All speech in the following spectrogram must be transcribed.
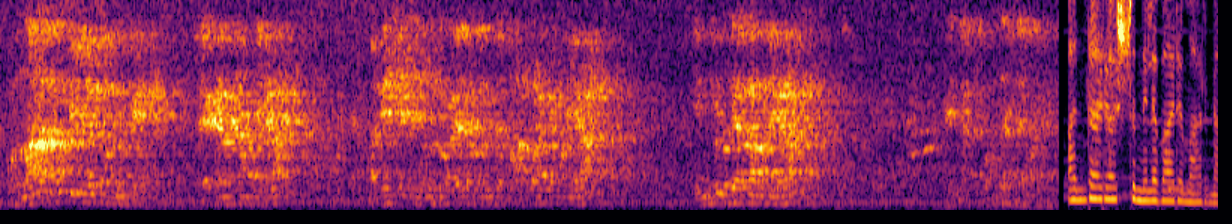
അപ്പോൾ നാല് സ്കില്ലുകൾ തന്നിട്ട് ലേഖനം പഠിക്കണം. പരീക്ഷയ്ക്ക് മുന്നോട്ട് വയലുകളിച്ച് മാർക്കാക്കാൻ പഠിക്കണം. ഇൻക്ലൂഡ് ചെയ്യാൻ പഠിക്കണം. പിന്നെ പ്രസംഗിക്കാൻ പഠിക്കണം. അന്താരാഷ്ട്ര നിലവാരമാർന്ന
